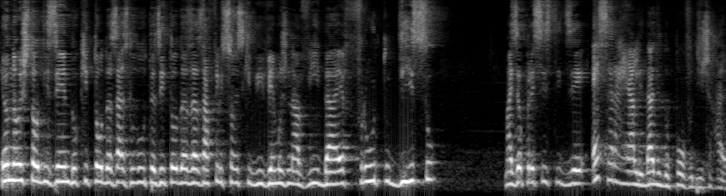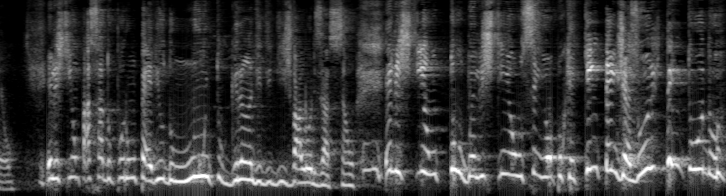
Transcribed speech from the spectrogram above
Eu não estou dizendo que todas as lutas e todas as aflições que vivemos na vida é fruto disso, mas eu preciso te dizer, essa era a realidade do povo de Israel. Eles tinham passado por um período muito grande de desvalorização. Eles tinham tudo, eles tinham o Senhor, porque quem tem Jesus tem tudo.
